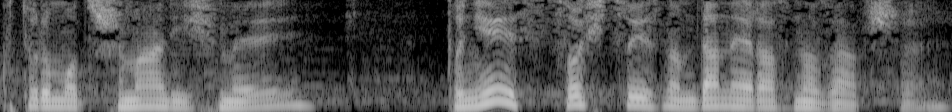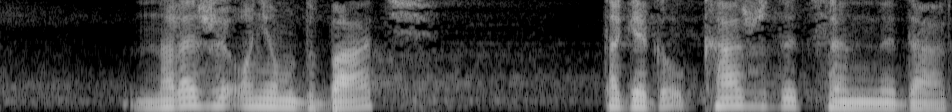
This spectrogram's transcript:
którą otrzymaliśmy, to nie jest coś, co jest nam dane raz na zawsze. Należy o nią dbać, tak jak o każdy cenny dar.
